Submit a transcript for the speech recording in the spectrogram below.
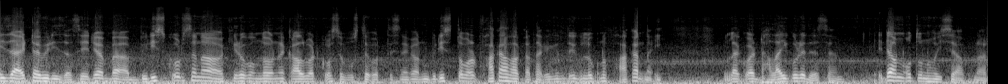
এই যে আরেকটা ব্রিজ আছে, এটা ব্রিজ করছে না, কীরকম ধরনের কালভার্ট করছে বুঝতে পারতেছি না, কারণ ব্রিজ তো আবার ফাঁকা ফাঁকা থাকে, কিন্তু এগুলো কোনো ফাঁকা নাই। এগুলো একবার ঢালাই করে দিয়েছেন এটাও নতুন হয়েছে আপনার।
